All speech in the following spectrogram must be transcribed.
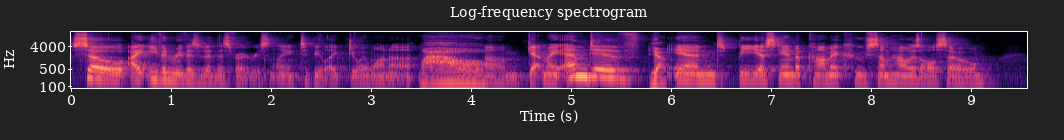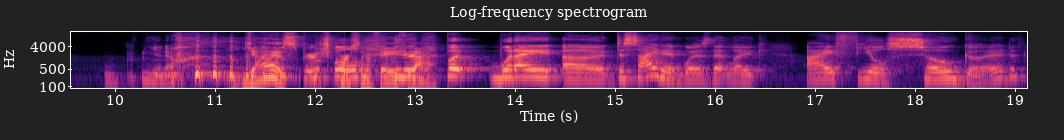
so. I even revisited this very recently to be like, do I want to wow um, get my MDiv Yep. and be a stand-up comic who somehow is also, you know, yes spiritual person of faith leader. yeah But what I uh, decided was that like I feel so good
